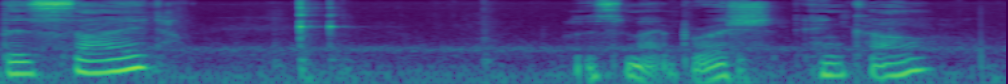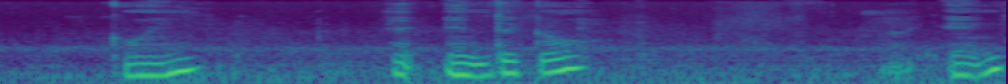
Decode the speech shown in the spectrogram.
This side, this is my brush ink out, green. And indigo. Ink.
